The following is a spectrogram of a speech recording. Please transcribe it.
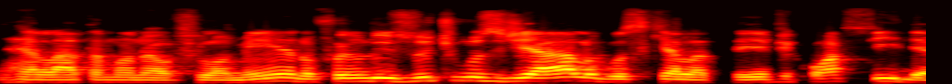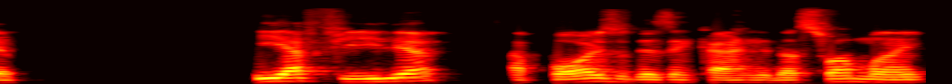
relata Manuel Filomeno, foi um dos últimos diálogos que ela teve com a filha. E a filha, após o desencarne da sua mãe,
